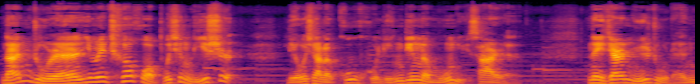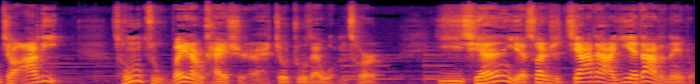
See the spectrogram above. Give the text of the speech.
男主人因为车祸不幸离世，留下了孤苦伶仃的母女仨人。那家女主人叫阿丽，从祖辈上开始就住在我们村儿，以前也算是家大业大的那种。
